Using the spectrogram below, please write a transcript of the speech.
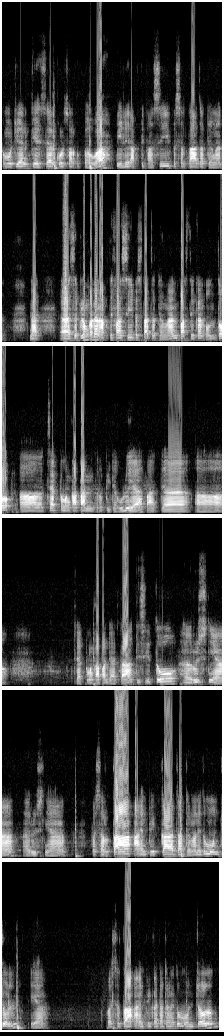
kemudian geser kursor ke bawah, pilih aktivasi peserta cadangan. Nah, eh, sebelum kalian aktivasi peserta cadangan, pastikan untuk eh, cek kelengkapan terlebih dahulu ya pada eh, cek kelengkapan data. Di situ harusnya harusnya peserta ANBK cadangan itu muncul ya. Peserta ANBK cadangan itu muncul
